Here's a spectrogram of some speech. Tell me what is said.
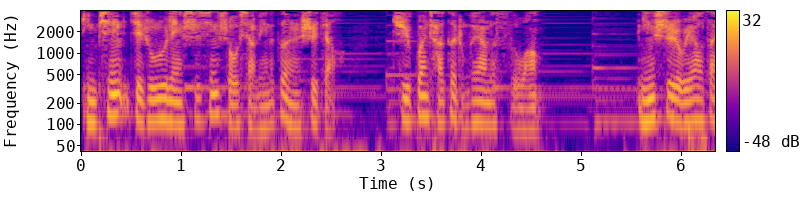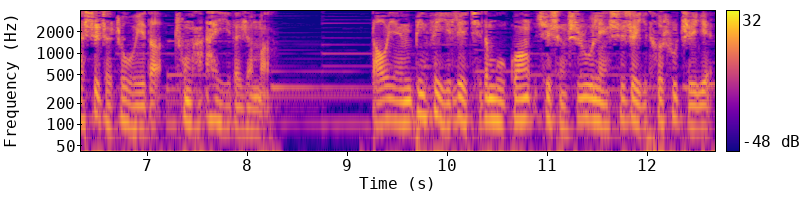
影片借助入殓师新手小林的个人视角，去观察各种各样的死亡，凝视围绕在逝者周围的充满爱意的人们。导演并非以猎奇的目光去审视入殓师这一特殊职业，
